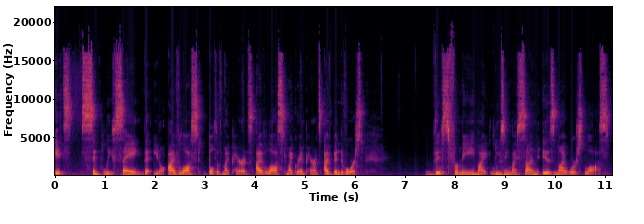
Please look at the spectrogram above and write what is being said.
It's simply saying that, you know, I've lost both of my parents, I've lost my grandparents, I've been divorced. This for me, my losing my son is my worst loss.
